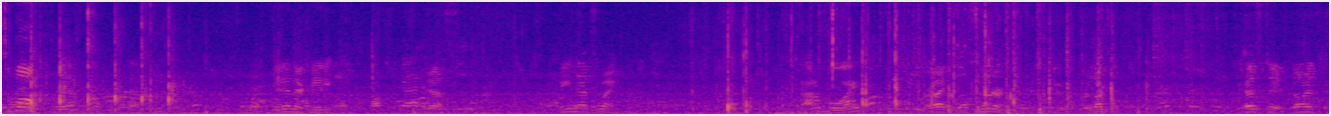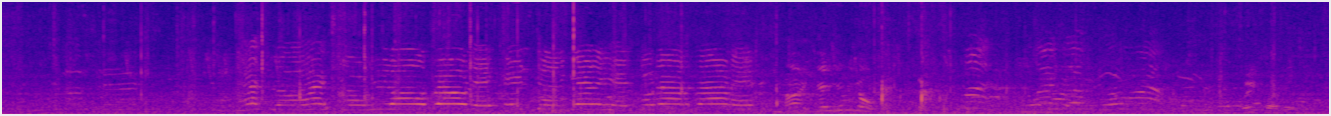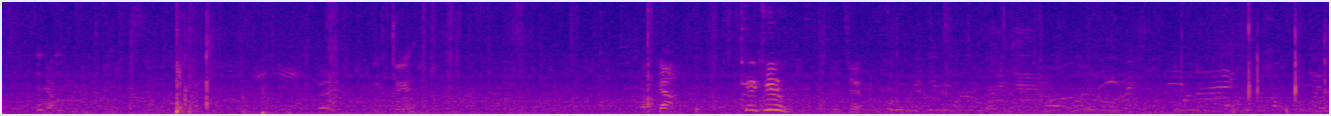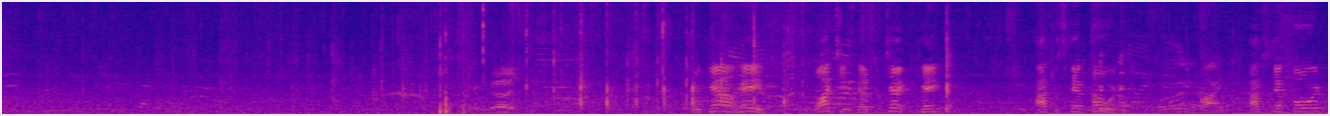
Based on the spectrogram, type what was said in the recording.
Touch the ball. Get in there, Katie. Yes. Lean that swing. Got him, boy. All right, go sooner. Reluctant. Hesitate. Don't hesitate. Alright, Katie, here we go. Wait for it. count. Two, two. Two, two. Good. Two count. Hey, watch it. Gotta protect, okay? Half a step forward. Half a step forward.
